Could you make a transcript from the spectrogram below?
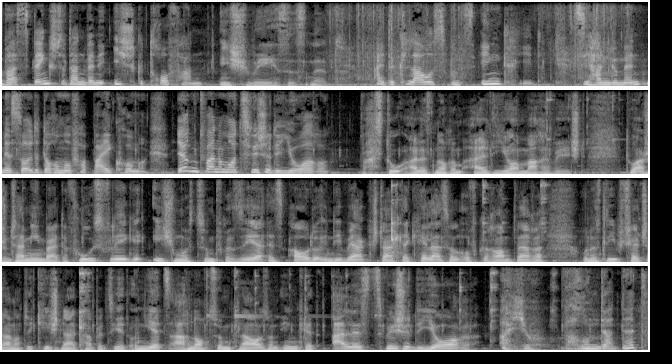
Was denkst du dann, wenn ich getroffen han? Ich weiß es nicht. Eide Klaus und's Ingrid. Sie han gemeint, mir sollte doch immer vorbeikommen. Irgendwann immer zwischen de Jahre. Was du alles noch im Jahr machen willst. Du hast einen Termin bei der Fußpflege, ich muss zum Friseur, das Auto in die Werkstatt, der Keller soll aufgeräumt werden und das Liebst auch noch die Küche tapeziert. Und jetzt auch noch zum Klaus und Ingrid. Alles zwischen die Jahre. Ajo, warum das nicht?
